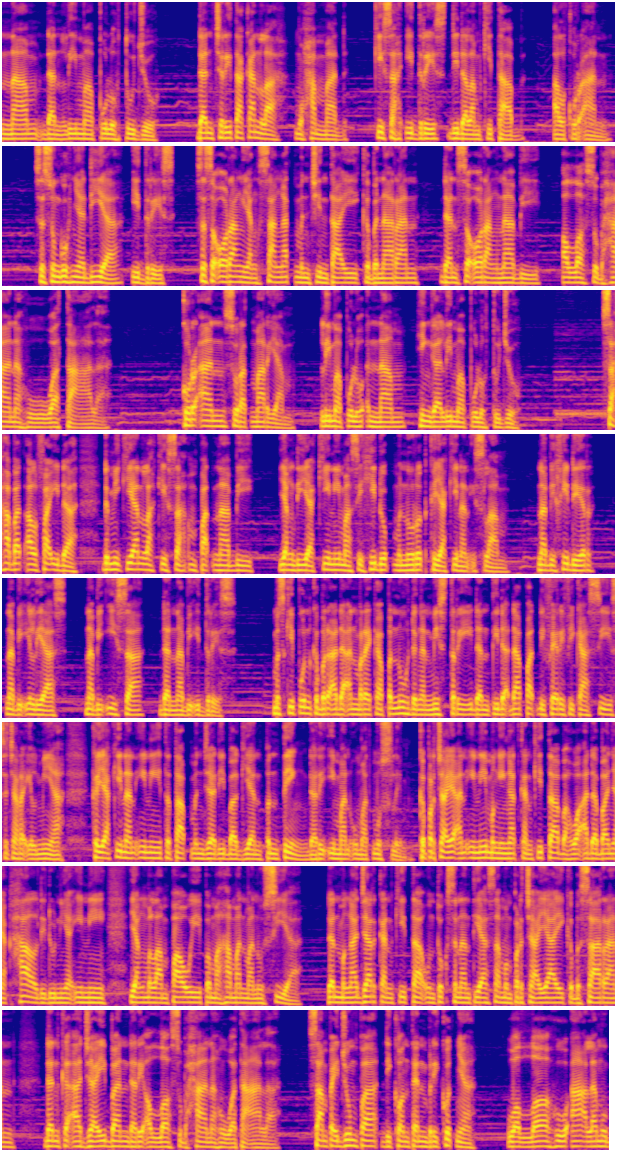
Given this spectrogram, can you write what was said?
dan 57. Dan ceritakanlah Muhammad kisah Idris di dalam kitab Al-Quran. Sesungguhnya dia, Idris, seseorang yang sangat mencintai kebenaran dan seorang nabi Allah Subhanahu wa taala. Quran surat Maryam 56 hingga 57. Sahabat Al-Faidah, demikianlah kisah empat nabi yang diyakini masih hidup menurut keyakinan Islam. Nabi Khidir, Nabi Ilyas, Nabi Isa, dan Nabi Idris. Meskipun keberadaan mereka penuh dengan misteri dan tidak dapat diverifikasi secara ilmiah, keyakinan ini tetap menjadi bagian penting dari iman umat Muslim. Kepercayaan ini mengingatkan kita bahwa ada banyak hal di dunia ini yang melampaui pemahaman manusia dan mengajarkan kita untuk senantiasa mempercayai kebesaran dan keajaiban dari Allah Subhanahu wa Ta'ala. Sampai jumpa di konten berikutnya. Wallahu a'lamu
